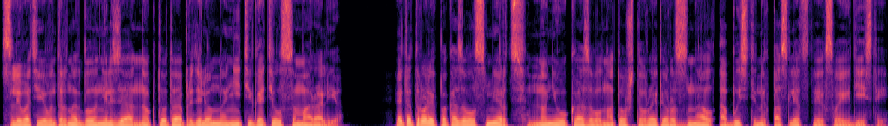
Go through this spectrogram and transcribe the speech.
Сливать ее в интернет было нельзя, но кто-то определенно не тяготился моралью. Этот ролик показывал смерть, но не указывал на то, что рэпер знал об истинных последствиях своих действий.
